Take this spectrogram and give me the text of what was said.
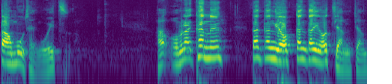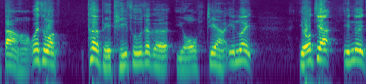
到目前为止，好，我们来看呢，刚刚有刚刚有讲讲到哈，为什么？特别提出这个油价，因为油价因为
